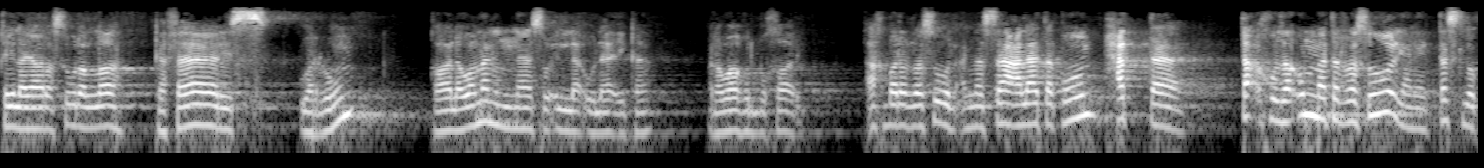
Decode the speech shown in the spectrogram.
قيل يا رسول الله كفارس والروم؟ قال ومن الناس إلا أولئك؟ رواه البخاري. أخبر الرسول أن الساعة لا تقوم حتى تأخذ أمة الرسول يعني تسلك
